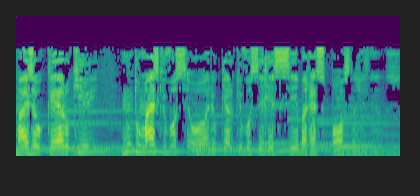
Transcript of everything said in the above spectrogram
mas eu quero que, muito mais que você ore, eu quero que você receba a resposta de Deus.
